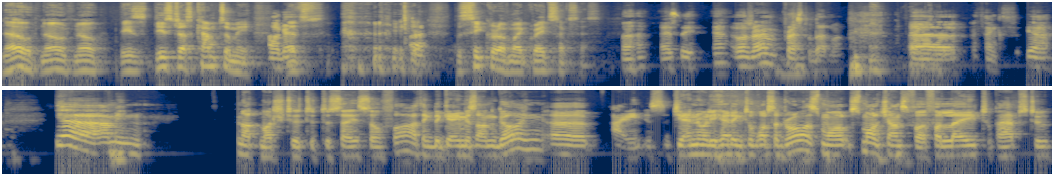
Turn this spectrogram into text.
No, no, no. These these just come to me. Okay. That's yeah, the secret of my great success. Uh-huh, I see. Yeah, I was very impressed with that one. uh, thanks. Yeah, yeah. I mean, not much to, to, to say so far. I think the game is ongoing. Uh, I mean, it's generally heading towards a draw. A small small chance for for Lei to perhaps to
